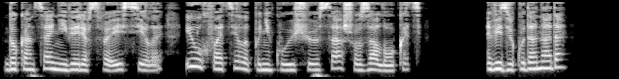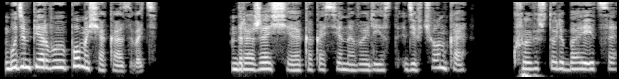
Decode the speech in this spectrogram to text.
до конца не веря в свои силы, и ухватила паникующую Сашу за локоть. «Веди куда надо. Будем первую помощь оказывать». Дрожащая, как осиновый лист, девчонка Крови, что ли, боится?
